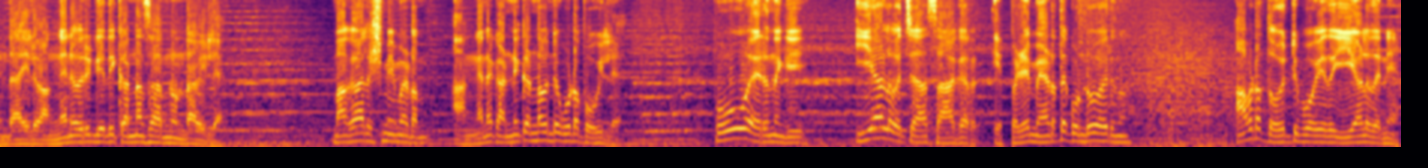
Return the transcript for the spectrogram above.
എന്തായാലും അങ്ങനെ ഒരു ഗതി കണ്ണൻ സാറിന് ഉണ്ടാവില്ല. മഹാലക്ഷ്മി മേഡം അങ്ങനെ കണ്ണി കണ്ടവന്റെ കൂടെ പോവില്ല. പോവുമായിരുന്നെങ്കിൽ ഇയാൾ വെച്ച ആ സാഗർ എപ്പോഴേ മേടത്തെ കൊണ്ടുപോയിരുന്നു അവിടെ തോറ്റുപോയത് ഇയാൾ തന്നെയാ.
